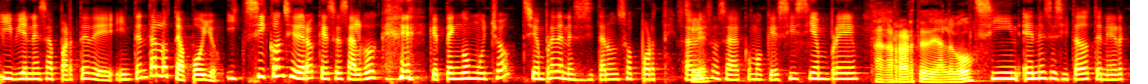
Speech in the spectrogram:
Y viene esa parte de, inténtalo, te apoyo. Y sí considero que eso es algo que, que tengo mucho, siempre de necesitar un soporte, ¿sabes? Sí. O sea, como que sí siempre, Agarrarte de algo sí he necesitado tener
